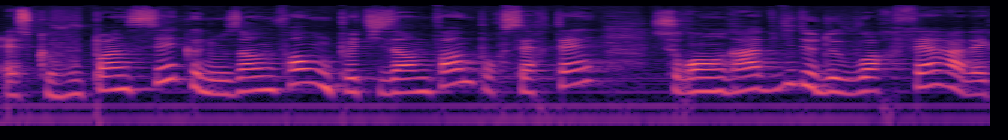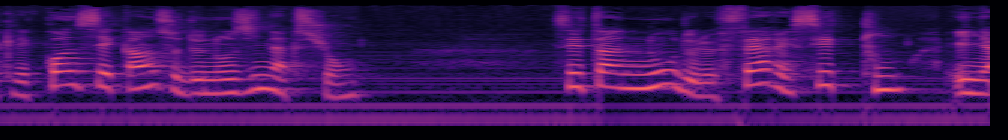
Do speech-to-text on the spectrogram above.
Est-ce que vous pensez que nos enfants ou petits-enfants, pour certains, seront ravis de devoir faire avec les conséquences de nos inactions? C'est à nous de le faire et c'est tout. Il n'y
